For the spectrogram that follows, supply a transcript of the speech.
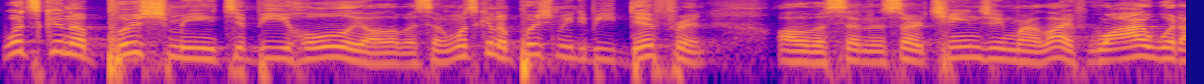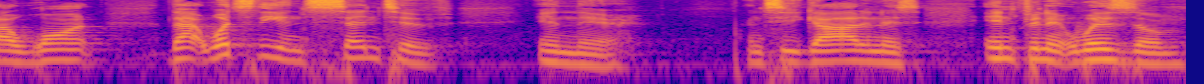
What's gonna push me to be holy all of a sudden? What's gonna push me to be different all of a sudden and start changing my life? Why would I want That what's the incentive in there? And see, God in his infinite wisdom,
